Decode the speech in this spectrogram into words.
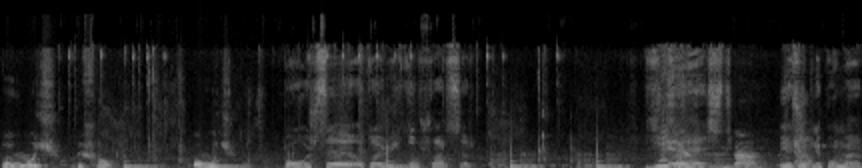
Павуч, пішов. Павуч. Пауч це отой ютуб шорцер. Єсть! Да. Я чуть не помер.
